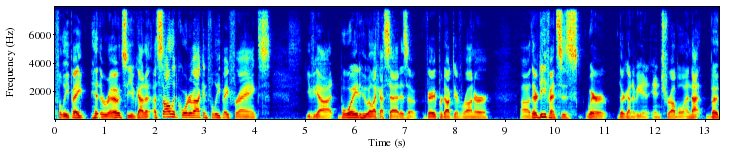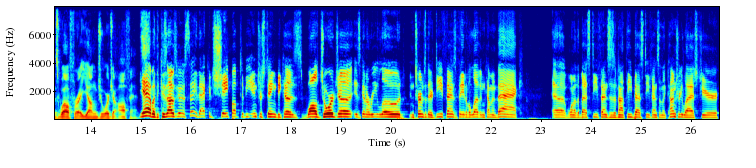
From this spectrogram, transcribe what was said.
Felipe hit the road, so you've got a, a, solid quarterback in Felipe Franks. You've got Boyd, who, like I said, is a very productive runner. Uh, their defense is where they're going to be in, in, trouble, and that bodes well for a young Georgia offense. Yeah, but because I was going to say that could shape up to be interesting because while Georgia is going to reload in terms of their defense, with eight of eleven coming back, uh, one of the best defenses, if not the best defense in the country last year,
